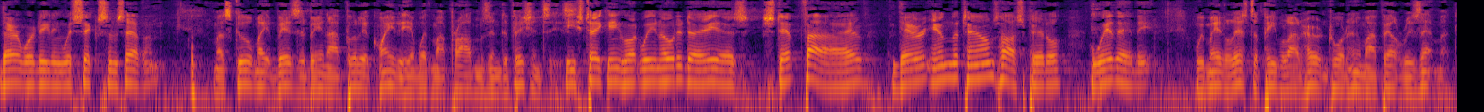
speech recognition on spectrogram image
There we're dealing with six and seven. My schoolmate visited me and I fully acquainted him with my problems and deficiencies. He's taking what we know today as step five there in the Towns Hospital with Ebby. We made a list of people I'd hurt and toward whom I felt resentment.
